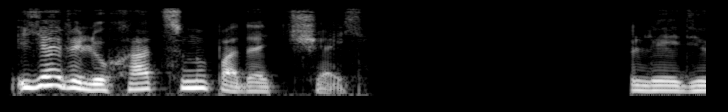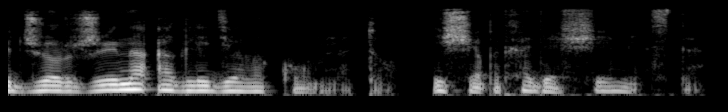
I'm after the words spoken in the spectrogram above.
я велю Хадсону подать чай». Леди Джорджина оглядела комнату, ища подходящее место.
